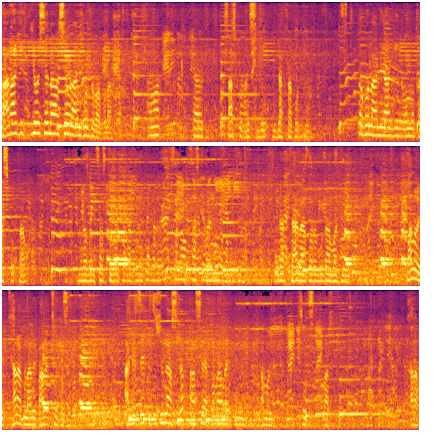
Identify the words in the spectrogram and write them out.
তার আগে কি হয়েছে না ওরা আমি বলতে পারব না। আমার স্বাস্থ্য ব্যবসা তখন আমি আগে অন্য কাজ করতাম। স্বাস্থ্য স্বাস্থ্য যে এই আসার মোটামুটি ভালোই খারাপ না, আমি ভালোই চলতেছে আগে যে পজিশনে আসলাম, তার সে এখন আমার ভালোই চলছে খারাপ।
